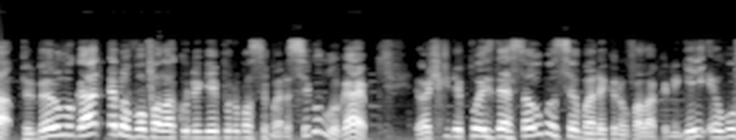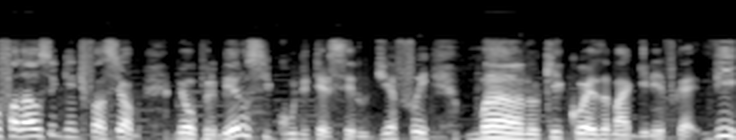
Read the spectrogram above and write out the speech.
Ah, primeiro lugar, eu não vou falar com ninguém por uma semana. Segundo lugar, eu acho que depois dessa uma semana que eu não falar com ninguém, eu vou falar o seguinte: falar assim, ó, meu primeiro, segundo e terceiro dia foi, mano, que coisa magnífica. Vi,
